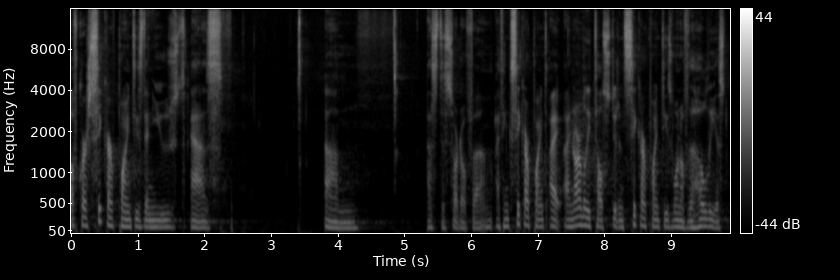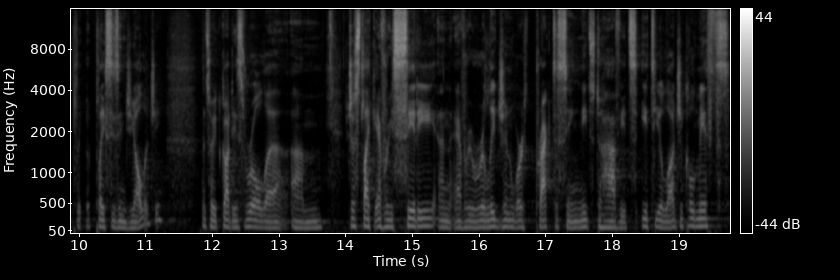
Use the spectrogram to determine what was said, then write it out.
Of course, Siccar Point is then used as, um, as the sort of, uh, I think Siccar Point, I, I, normally tell students Siccar Point is one of the holiest pl- places in geology. And so it got its role, uh, um, just like every city and every religion worth practicing needs to have its etiological myths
